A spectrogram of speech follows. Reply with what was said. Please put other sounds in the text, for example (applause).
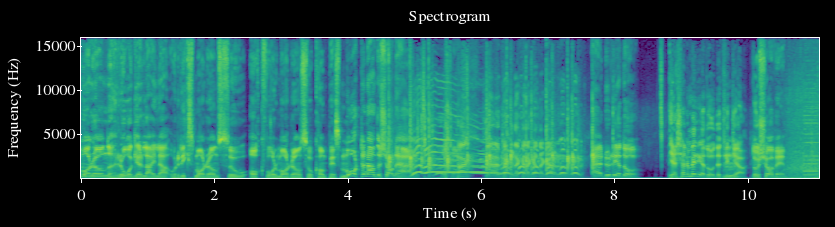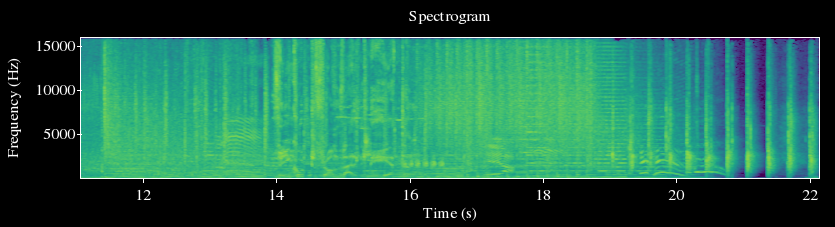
God morgon, Roger, Laila och Riksmorgon Zoo och vår morgonzoo-kompis Mårten Andersson är här. Tackar, tackar, tackar, tackar, tackar. Är du redo? Jag känner mig redo, det tycker jag. Då kör vi. Vykort från verkligheten.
